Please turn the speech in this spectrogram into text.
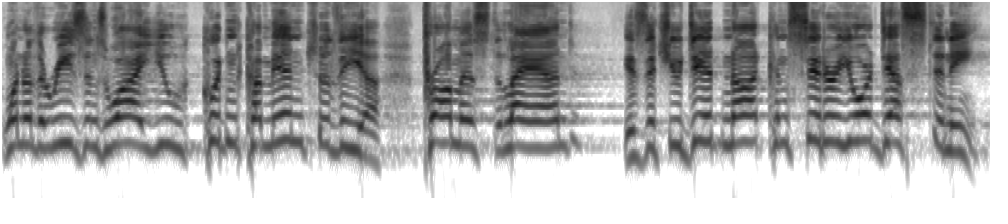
one of the reasons why you couldn't come into the uh, promised land is that you did not consider your destiny.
